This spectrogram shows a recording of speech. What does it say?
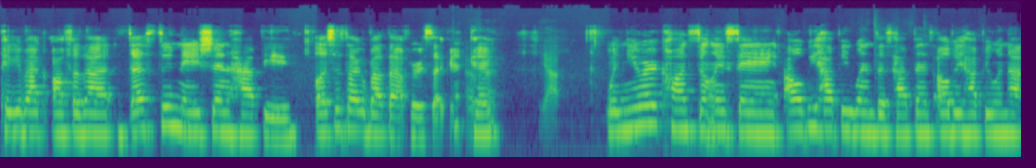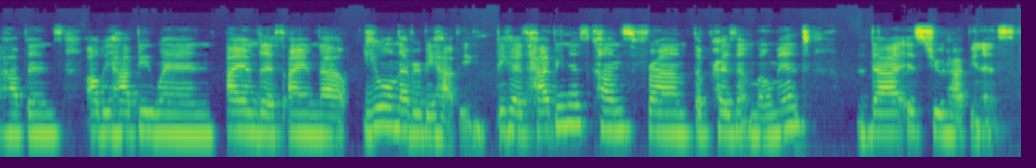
piggyback off of that destination happy let's just talk about that for a second okay, okay. yeah when you are constantly saying, I'll be happy when this happens, I'll be happy when that happens, I'll be happy when I am this, I am that, you will never be happy because happiness comes from the present moment. That is true happiness.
